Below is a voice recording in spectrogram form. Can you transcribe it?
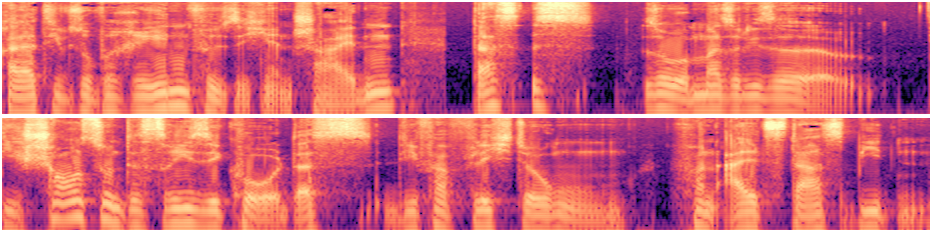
relativ souverän für sich entscheiden. Das ist so immer so diese, die Chance und das Risiko, dass die Verpflichtungen von Allstars bieten.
